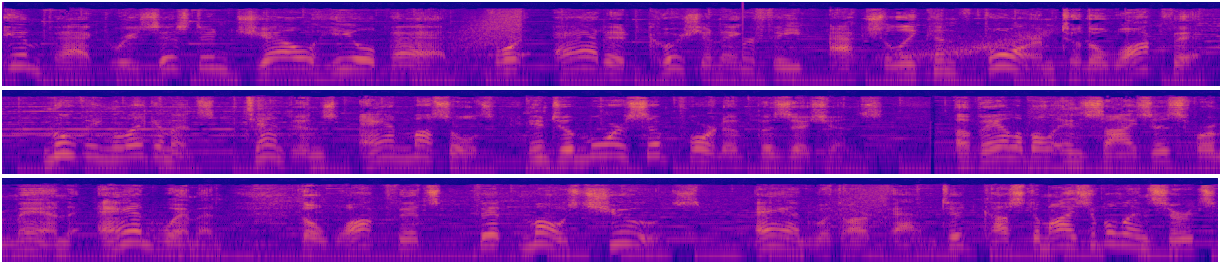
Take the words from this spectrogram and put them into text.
impact resistant gel heel pad for added cushioning. Your feet actually conform to the WalkFit, moving ligaments, tendons, and muscles into more supportive positions. Available in sizes for men and women, the WalkFits fit most shoes. And with our patented customizable inserts,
